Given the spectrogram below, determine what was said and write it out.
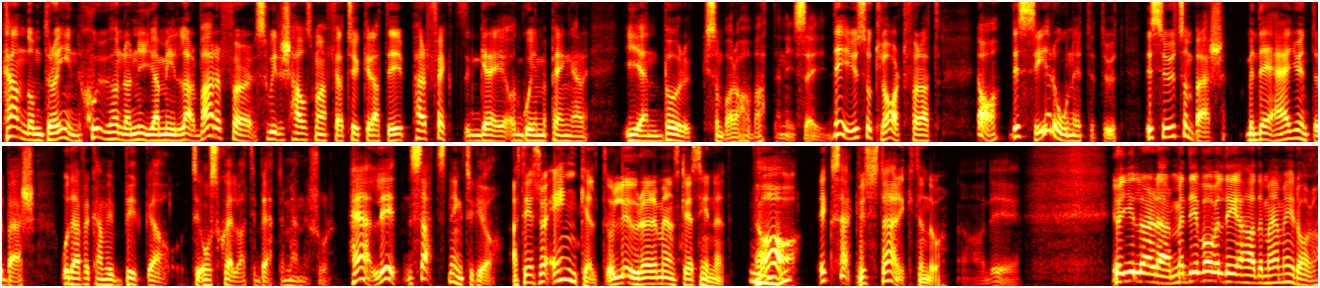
kan de dra in 700 nya millar? Varför Swedish House Mafia tycker att det är perfekt grej att gå in med pengar i en burk som bara har vatten i sig? Det är ju såklart för att Ja, det ser onyttigt ut. Det ser ut som bärs, men det är ju inte bärs och därför kan vi bygga oss själva till bättre människor. Härlig satsning tycker jag. Att det är så enkelt att lura det mänskliga sinnet. Ja, exakt. Det är starkt ändå. Ja, det... Jag gillar det där, men det var väl det jag hade med mig idag då.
